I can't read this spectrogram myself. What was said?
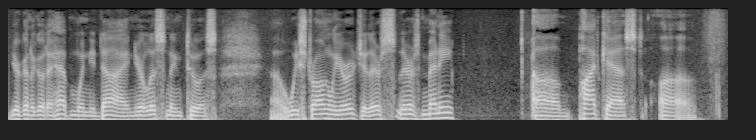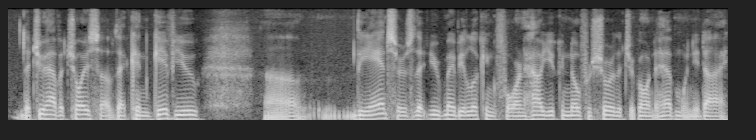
you're going to go to heaven when you die, and you're listening to us, uh, we strongly urge you. There's there's many um, podcasts uh, that you have a choice of that can give you uh, the answers that you may be looking for and how you can know for sure that you're going to heaven when you die.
